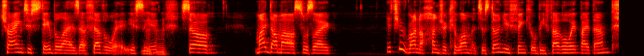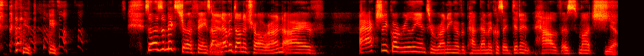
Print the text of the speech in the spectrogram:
trying to stabilize at featherweight. You see, mm-hmm. so my dumbass was like. If you run 100 kilometers, don't you think you'll be featherweight by then? So it's a mixture of things. I've Yeah. never done a trail run. I've I actually got really into running over pandemic because I didn't have as much Yeah.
